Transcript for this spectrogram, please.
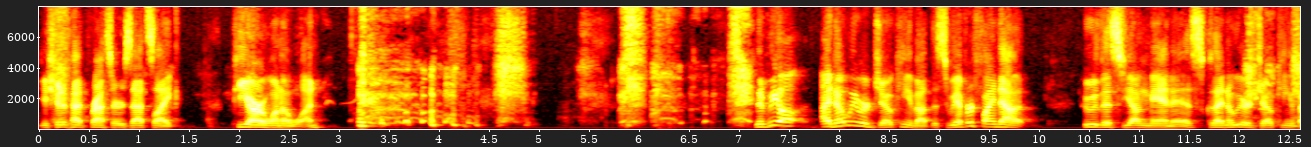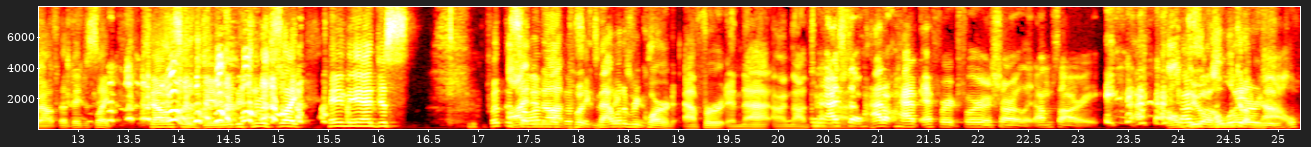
You should have had pressers. That's like PR 101. Did we all? I know we were joking about this. Did we ever find out who this young man is? Because I know we were joking about that. They just like found some dude and was like, "Hey man, just put this I on." did not put take some that would have required effort, and that I'm not doing. I that. still, I don't have effort for Charlotte. I'm sorry. I'll That's do. I'll look it up now.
